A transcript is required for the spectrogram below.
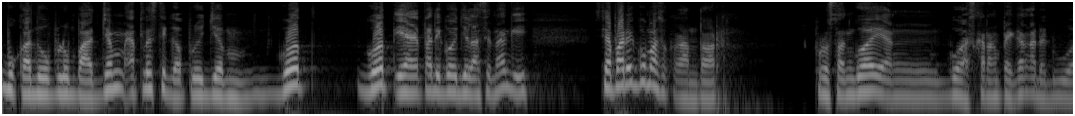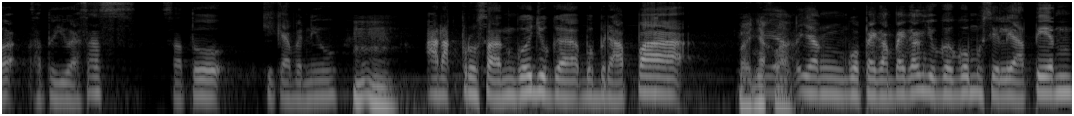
bukan 24 jam at least 30 jam gue gue ya tadi gue jelasin lagi setiap hari gue masuk ke kantor perusahaan gue yang gue sekarang pegang ada dua satu USS satu Kick Avenue Mm-mm. anak perusahaan gue juga beberapa Banyak yang, lah. yang gue pegang-pegang juga gue mesti liatin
